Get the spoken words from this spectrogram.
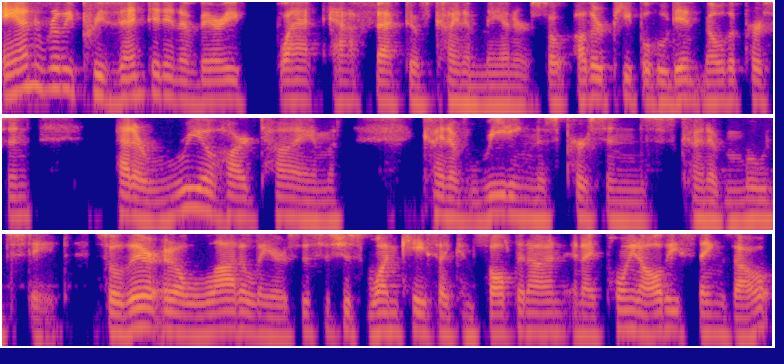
and really presented in a very flat affective kind of manner. So other people who didn't know the person had a real hard time kind of reading this person's kind of mood state. So there are a lot of layers. This is just one case I consulted on, and I point all these things out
